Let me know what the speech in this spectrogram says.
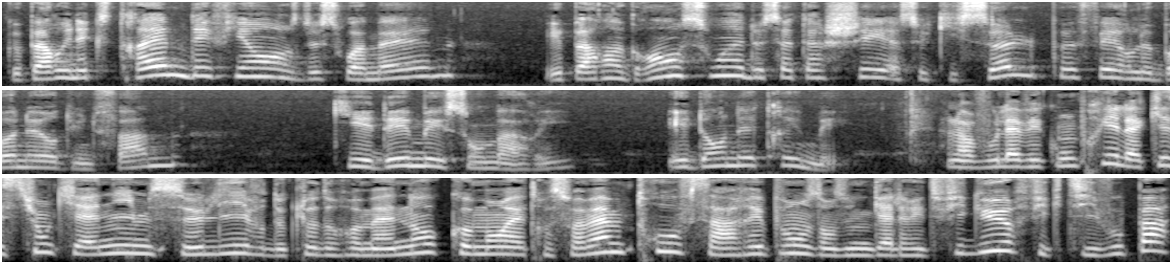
que par une extrême défiance de soi-même et par un grand soin de s'attacher à ce qui seul peut faire le bonheur d'une femme, qui est d'aimer son mari et d'en être aimée. Alors vous l'avez compris, la question qui anime ce livre de Claude Romano, Comment être soi-même, trouve sa réponse dans une galerie de figures, fictives ou pas.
